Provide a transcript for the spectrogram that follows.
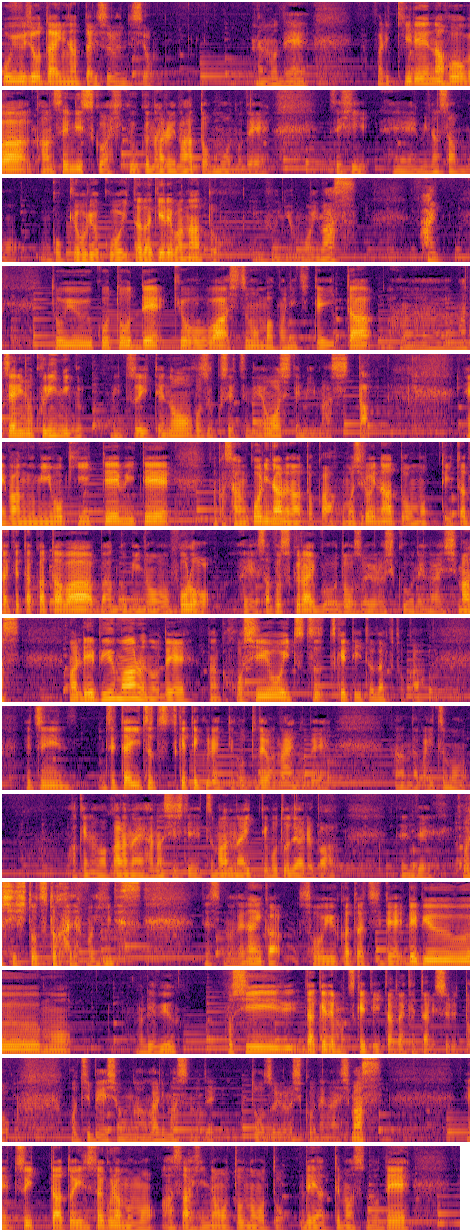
こういう状態になったりするんですよ。なのでやっぱり綺麗な方が感染リスクは低くなるなと思うので是非、えー、皆さんもご協力をいただければなというふうに思います。はいということで今日は質問箱に来ていた松ヤニのクリーニングについての補足説明をしてみました。え番組を聞いてみてなんか参考になるなとか面白いなと思っていただけた方は番組のフォロー、えサブスクライブをどうぞよろしくお願いします。まあ、レビューもあるのでなんか星を5つつけていただくとか別に絶対5つつけてくれってことではないのでなんだかいつもわけのわからない話してつまんないってことであれば全然星一つとかでもいいです。ですので何かそういう形でレビューもレビュー？星だけでもつけていただけたりするとモチベーションが上がりますのでどうぞよろしくお願いします。え Twitter と Instagram も朝日の音ノートでやってますので、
